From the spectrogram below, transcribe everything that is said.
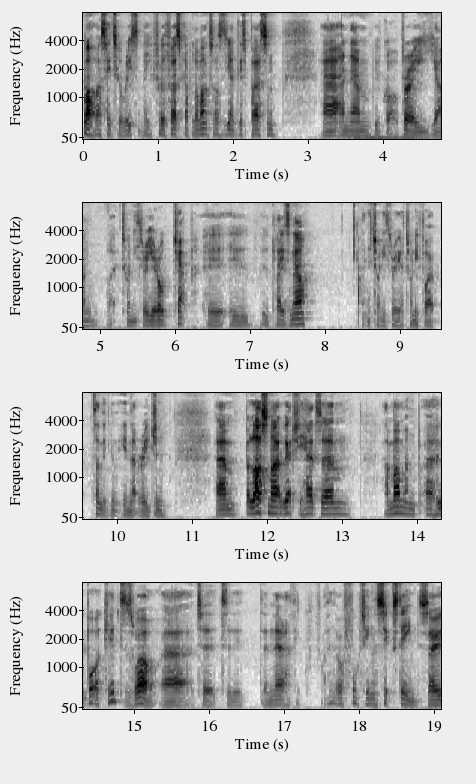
well, I say till recently. For the first couple of months, I was the youngest person, uh, and then we've got a very young, like twenty-three year old chap who, who, who plays now. I think it's twenty-three or twenty-five, something in that region. Um, but last night we actually had um, a mum and uh, who brought her kids as well uh, to to and there I think I think they were fourteen and sixteen. So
